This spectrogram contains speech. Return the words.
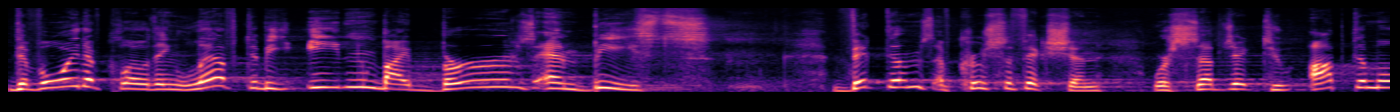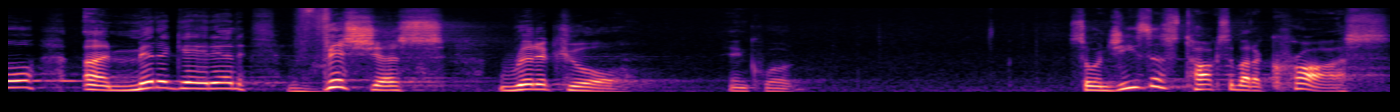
devoid of clothing, left to be eaten by birds and beasts, victims of crucifixion were subject to optimal, unmitigated, vicious ridicule. End quote. So when Jesus talks about a cross,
